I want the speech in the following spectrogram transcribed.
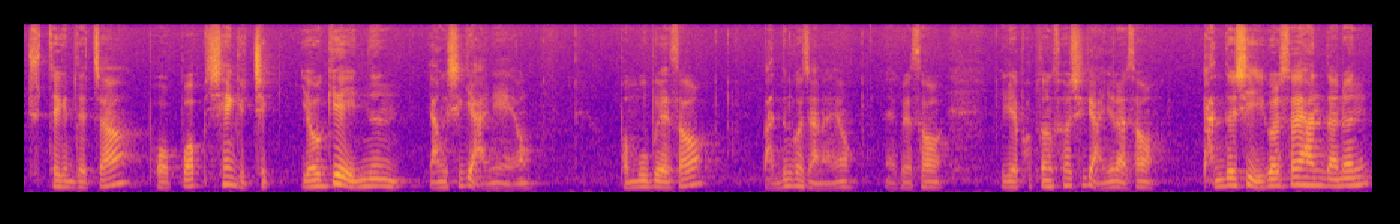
주택임대차 보호법 시행규칙 여기에 있는 양식이 아니에요. 법무부에서 만든 거잖아요. 네, 그래서 이게 법정 서식이 아니라서 반드시 이걸 써야 한다는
